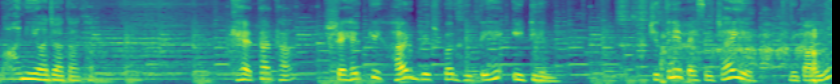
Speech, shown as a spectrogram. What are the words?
पानी आ जाता था। कहता था, शहर के हर ब्रिज पर होते हैं एटीएम जितने पैसे चाहिए, निकाल लो।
